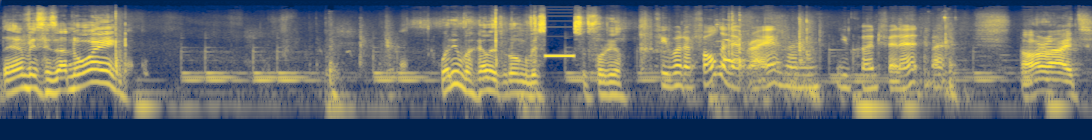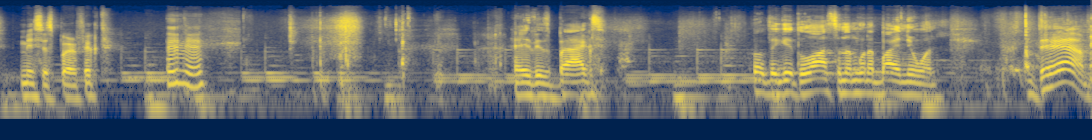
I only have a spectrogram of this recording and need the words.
Damn, this is annoying. What in the hell is wrong with this suit for real? If you would have folded it right, then you could fit it, but All right, Mrs. Perfect. Mm-hmm. Hey, these bags. Hope they get lost and I'm gonna buy a new one. Damn! Ooh,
